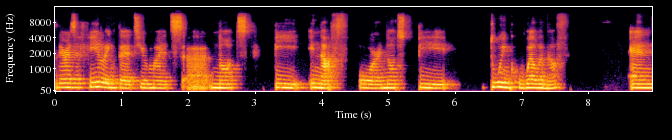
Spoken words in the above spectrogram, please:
there is a feeling that you might uh, not be enough or not be doing well enough and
